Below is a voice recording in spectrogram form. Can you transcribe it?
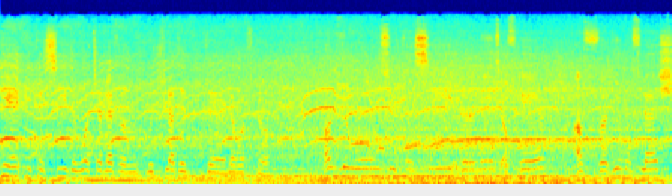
Here you can see the water level which flooded the lower floor. On the walls you can see the remains of hair, of uh, human flesh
